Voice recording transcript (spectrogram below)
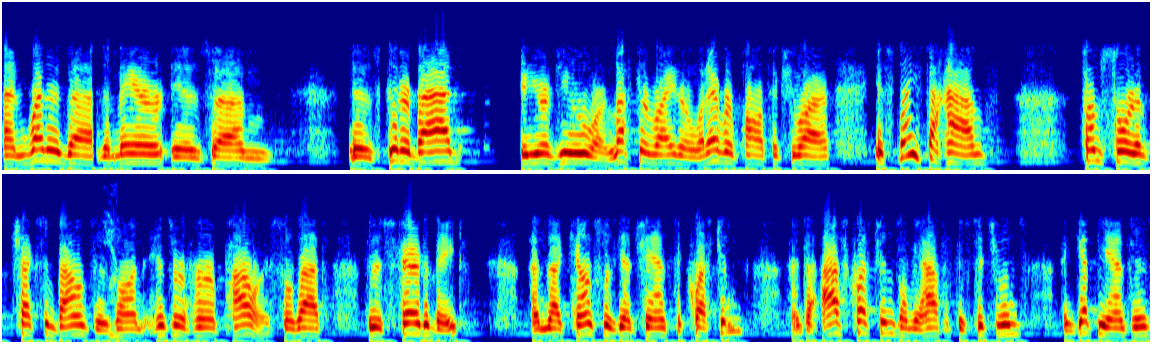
and whether the the mayor is um, is good or bad in your view, or left or right, or whatever politics you are. It's nice to have some sort of checks and balances on his or her power, so that there's fair debate, and that councillors get a chance to question and to ask questions on behalf of constituents and get the answers,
